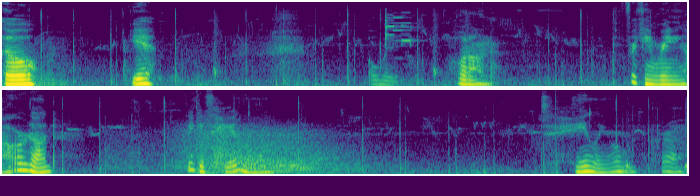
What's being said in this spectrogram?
So, yeah. Oh wait, hold on. It's freaking raining hard on. I think it's hailing hailing. Holy crap.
